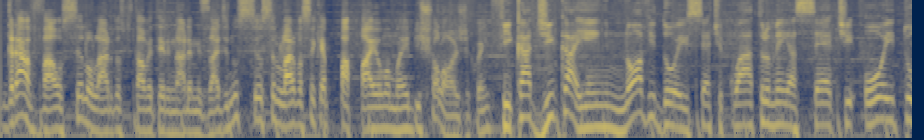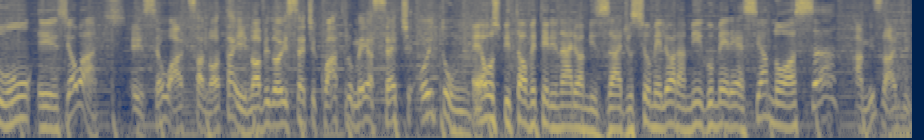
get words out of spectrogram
gravar o celular do Hospital Veterinário Amizade no seu celular. Você que é papai ou mamãe bichológico, hein? Fica a dica aí em 92746781. Esse é o WhatsApp. Esse é o WhatsApp, anota aí, 92746781. É o Hospital Veterinário Amizade, o seu melhor amigo merece a nossa amizade.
